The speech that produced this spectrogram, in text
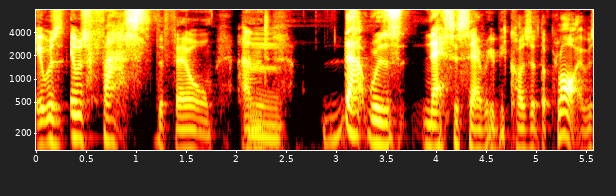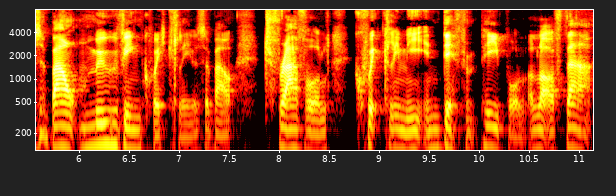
it was it was fast the film, and hmm. that was necessary because of the plot. It was about moving quickly. It was about travel, quickly meeting different people. A lot of that,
